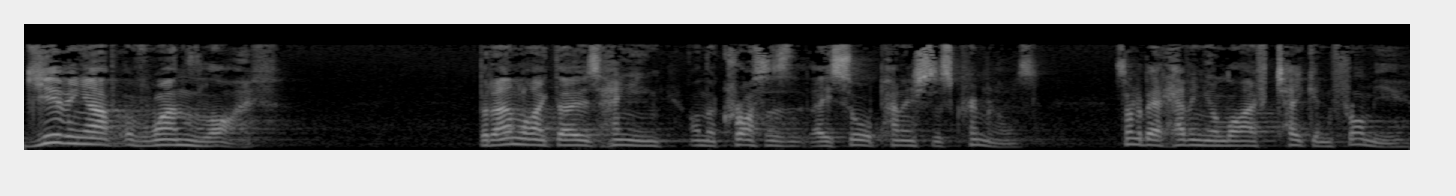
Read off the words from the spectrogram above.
giving up of one's life but unlike those hanging on the crosses that they saw punished as criminals, it's not about having your life taken from you.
